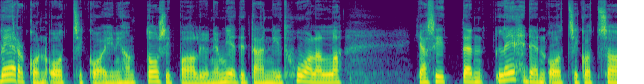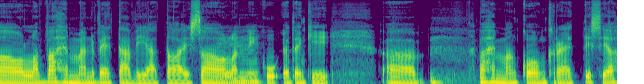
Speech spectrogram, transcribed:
verkon otsikoihin ihan tosi paljon ja mietitään niitä huolella. Ja sitten lehden otsikot saa olla vähemmän vetäviä tai saa mm. olla niin kuin jotenkin ö, vähemmän konkreettisia.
